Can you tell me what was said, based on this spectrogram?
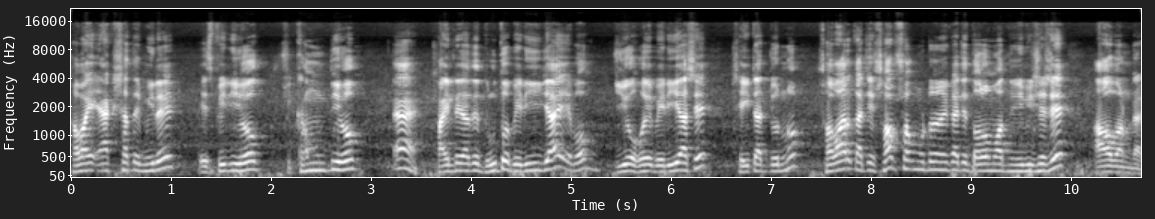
সবাই একসাথে মিলে এসপিডি হোক, শিক্ষামন্ত্রী হোক হ্যাঁ ফাইলটা যাতে দ্রুত বেরিয়ে যায় এবং জিও হয়ে বেরিয়ে আসে, সেইটার জন্য সবার কাছে, সব সংগঠনের কাছে দলমত নির্বিশেষে আহ্বান রাখি।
